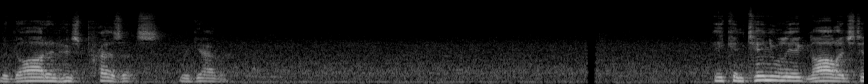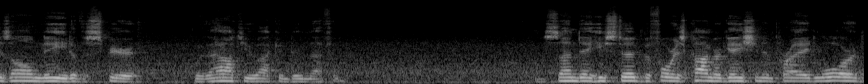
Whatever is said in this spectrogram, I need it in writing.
The God in whose presence we gather. He continually acknowledged his own need of the Spirit. Without you, I can do nothing. On Sunday, he stood before his congregation and prayed, Lord,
